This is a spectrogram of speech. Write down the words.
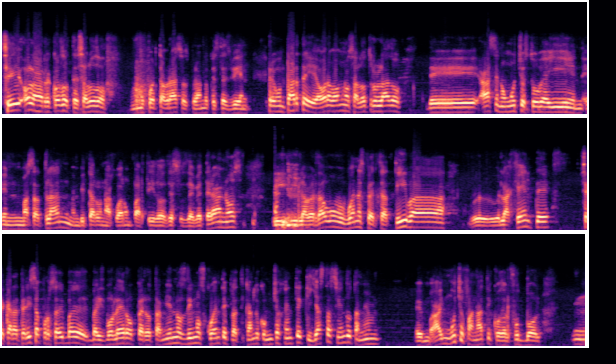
Sí, hola, Recodo, te saludo. Un fuerte abrazo, esperando que estés bien. Preguntarte, ahora vámonos al otro lado. De hace no mucho estuve ahí en, Mazatlán, me invitaron a jugar un partido de esos de veteranos y, la verdad hubo buena expectativa, eh, la gente se caracteriza por ser beisbolero, pero también nos dimos cuenta y platicando con mucha gente que ya está siendo también, eh, hay mucho fanático del fútbol. Mm,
